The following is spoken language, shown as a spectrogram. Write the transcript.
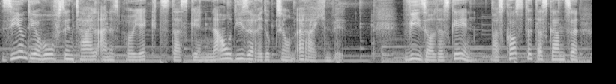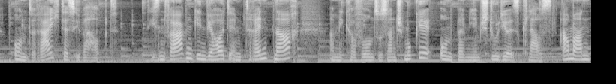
Sie und ihr Hof sind Teil eines Projekts, das genau diese Reduktion erreichen will. Wie soll das gehen? Was kostet das Ganze? Und reicht es überhaupt? Diesen Fragen gehen wir heute im Trend nach. Am Mikrofon Susanne Schmucke und bei mir im Studio ist Klaus Ammann.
